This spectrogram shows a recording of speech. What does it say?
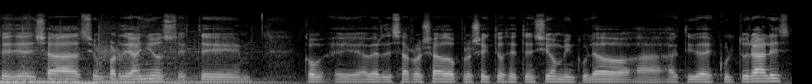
Desde ya hace un par de años este, eh, haber desarrollado proyectos de extensión vinculados a actividades culturales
